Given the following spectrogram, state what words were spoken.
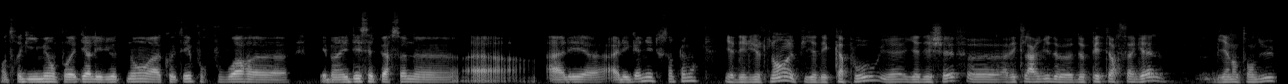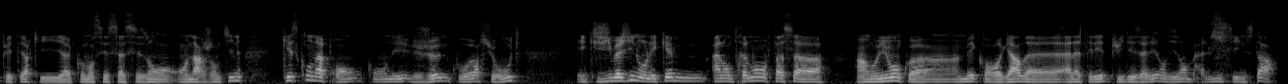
entre guillemets, on pourrait dire les lieutenants à côté pour pouvoir euh, eh ben, aider cette personne euh, à, aller, euh, gagner, tout simplement. Il y a des lieutenants et puis il y a des capots, il y a, des chefs. avec l'arrivée de, Peter Sagan, bien entendu, Peter qui a commencé sa saison en, Argentine, qu'est-ce qu'on apprend quand on est jeune coureur sur route et qui, j'imagine, on est quand même à l'entraînement face à, un monument, quoi. Un, mec qu'on regarde à, la télé depuis des années en disant, bah lui, c'est une star.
